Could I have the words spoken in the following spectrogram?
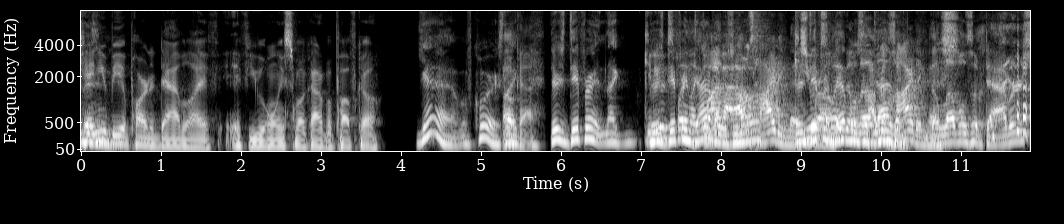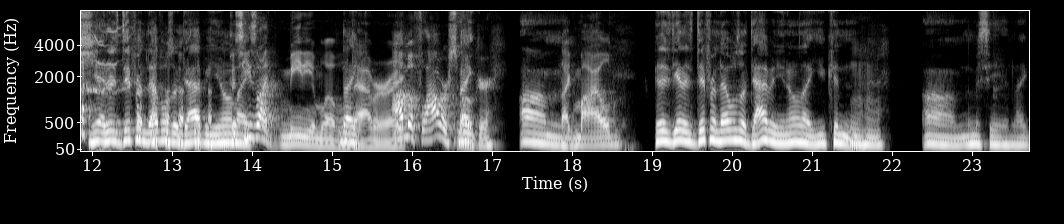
Can you be a part of dab life if you only smoke out of a Puffco? Yeah, of course. Like Okay. there's different like Can you there's different explain, like, dabbers. why- you I was know? hiding this, There's Can you different explain the levels of levels dabbing. of, hiding the this. levels of dabbers? Yeah, there's different levels of dabbing. You know, Because like he's like medium level like, dabber, right? I'm a flower smoker. um, like mild. there's, yeah, there's different levels of dabbing. You know, like you can Mhm. um, let me see, like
